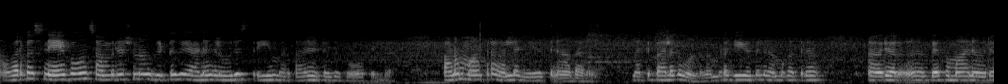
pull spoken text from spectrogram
അവർക്ക് സ്നേഹവും സംരക്ഷണവും കിട്ടുകയാണെങ്കിൽ ഒരു സ്ത്രീയും ഭർത്താവിനെ ഇട്ടേച്ച് പോകത്തില്ല. പണം മാത്രമല്ല ജീവിതത്തിന് ആധാരം മറ്റ് പലതുമുണ്ട് നമ്മുടെ ജീവിതത്തിൽ നമുക്കത്ര ഒരു ബഹുമാനം ഒരു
